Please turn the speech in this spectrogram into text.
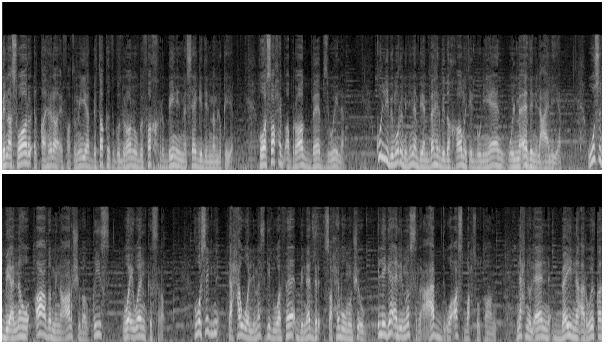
بين أسوار القاهرة الفاطمية بتقف جدرانه بفخر بين المساجد المملوكية. هو صاحب أبراج باب زويلة. كل اللي بيمر من هنا بينبهر بضخامة البنيان والمآذن العالية. وصف بأنه أعظم من عرش بلقيس وإيوان كسرى. هو سجن تحول لمسجد وفاء بندر صاحبه ومنشئه اللي جاء لمصر عبد وأصبح سلطان. نحن الآن بين أروقة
